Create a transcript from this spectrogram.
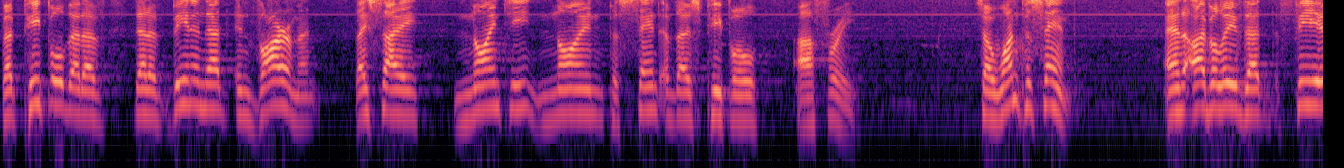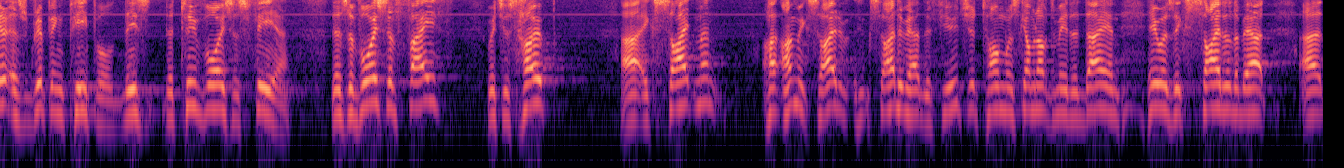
But people that have, that have been in that environment, they say 99% of those people are free. So 1%. And I believe that fear is gripping people. These, the two voices, fear. There's a voice of faith, which is hope, uh, excitement. I, am excited, excited about the future. Tom was coming up to me today and he was excited about. Uh,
